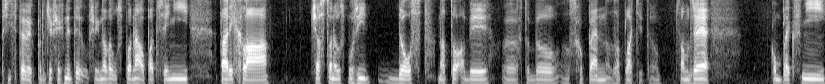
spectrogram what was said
příspěvek, protože všechny ty, všechna ta úsporná opatření, ta rychlá, často neuspoří dost na to, aby to byl schopen zaplatit. Samozřejmě komplexní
